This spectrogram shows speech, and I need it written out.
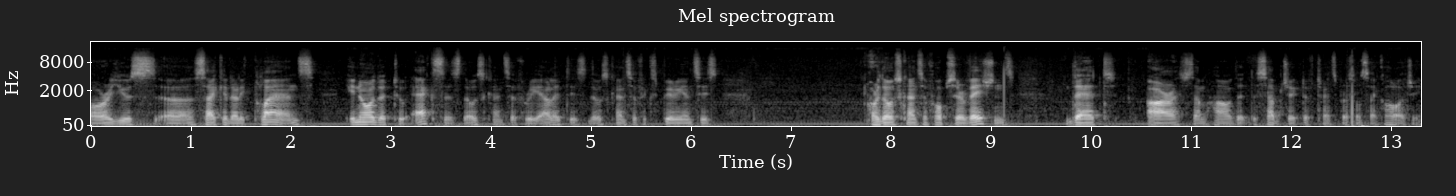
or use uh, psychedelic plants in order to access those kinds of realities, those kinds of experiences, or those kinds of observations that are somehow the, the subject of transpersonal psychology.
